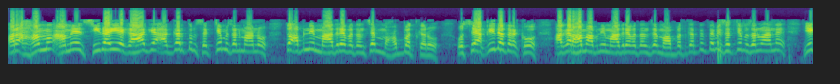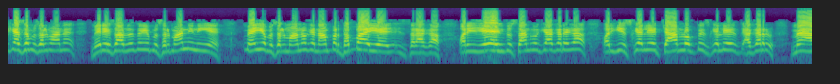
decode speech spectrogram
और हम, हमें सीधा ये कहा कि अगर तुम सच्चे मुसलमान हो तो अपनी मादरे वतन से मोहब्बत करो। उससे अकीदत रखो, अगर हम अपनी मादरे वतन से मोहब्बत करते तभी सच्चे मुसलमान है। ये कैसे मुसलमान है? मेरे हिसाब से तो ये मुसलमान ही नहीं है। मैं ये मुसलमानों के नाम पर धब्बा है ये इस तरह का। और ये हिंदुस्तान को क्या करेगा? और इसके लिए चार लोग तो इसके लिए अगर मैं आ,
